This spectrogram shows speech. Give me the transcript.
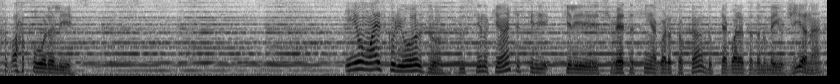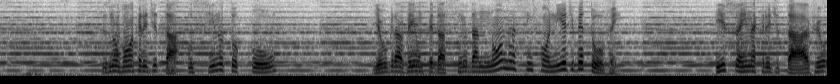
vapor ali. E o mais curioso do sino, que antes que, que ele estivesse assim agora tocando, porque agora está dando meio-dia, né? Vocês não vão acreditar. O sino tocou e eu gravei um pedacinho da nona sinfonia de Beethoven. Isso é inacreditável,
